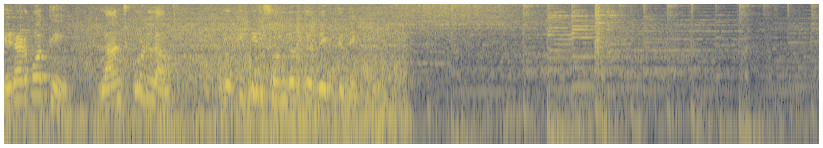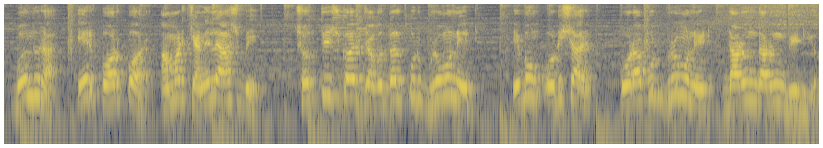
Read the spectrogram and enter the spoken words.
ফেরার পথে লাঞ্চ করলাম প্রকৃতির সৌন্দর্য দেখতে দেখতে। বন্ধুরা, এর পরপর আমার চ্যানেলে আসবে ছত্তিশগড় জগদ্দলপুর ভ্রমণের এবং ওড়িশার কোরাপুট ভ্রমণের দারুণ দারুণ ভিডিও।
